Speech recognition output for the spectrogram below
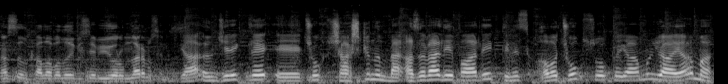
nasıl kalabalığı bize bir yorumlar mısınız? Ya öncelikle e, çok şaşkınım ben. Az evvel de ifade ettiniz. Hava çok soğuk ve yağmur yağıyor ama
